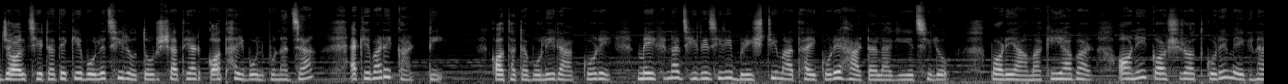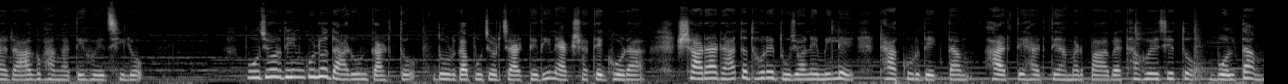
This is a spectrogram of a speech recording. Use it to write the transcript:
জল ছেটা থেকে বলেছিল তোর সাথে আর কথাই বলব না যা? একেবারে কাটতি। কথাটা বলেই রাগ করে মেঘনা ঝিরিঝিরি বৃষ্টি মাথায় করে হাঁটা লাগিয়েছিল। পরে আমাকেই আবার অনেক কসরত করে মেঘনার রাগ ভাঙাতে হয়েছিল। পুজোর দিনগুলো দারুণ কাটতো। দুর্গা পুজোর চারটে দিন একসাথে ঘোরা। সারা রাত ধরে দুজনে মিলে ঠাকুর দেখতাম। হাঁটতে হাঁটতে আমার পা ব্যথা হয়ে যেত। বলতাম,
